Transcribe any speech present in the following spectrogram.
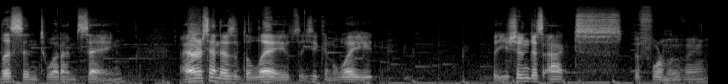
listen to what I'm saying. I understand there's a delay, so you can wait. But you shouldn't just act before moving.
